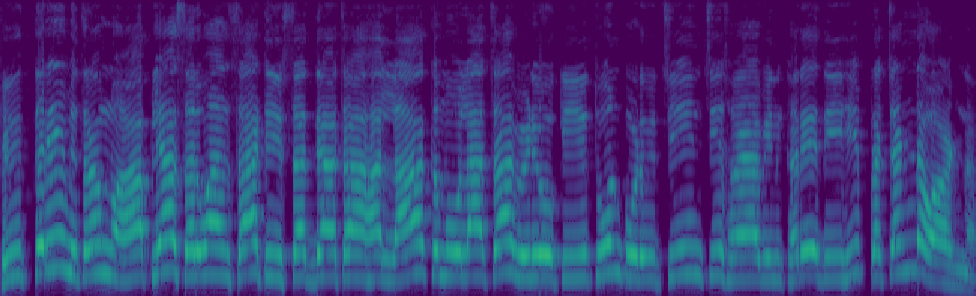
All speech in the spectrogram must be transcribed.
शेतकरी मित्रांनो आपल्या सर्वांसाठी सध्याचा हा लाख मोलाचा व्हिडिओ की इथून पुढे चीनची सोयाबीन खरेदी ही प्रचंड वाढणार.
